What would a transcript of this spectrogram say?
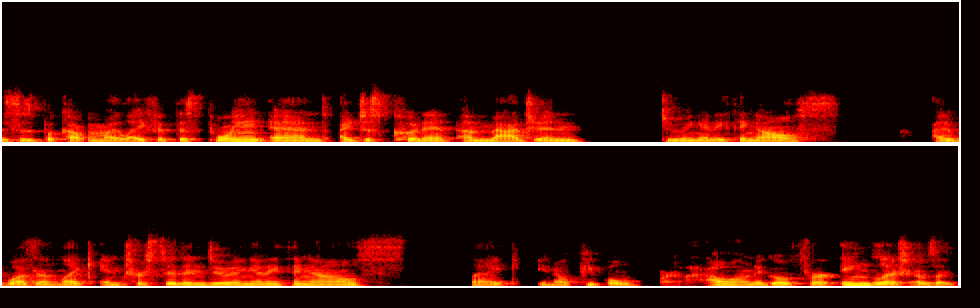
this has become my life at this point and i just couldn't imagine doing anything else i wasn't like interested in doing anything else like you know people are like oh i want to go for english i was like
